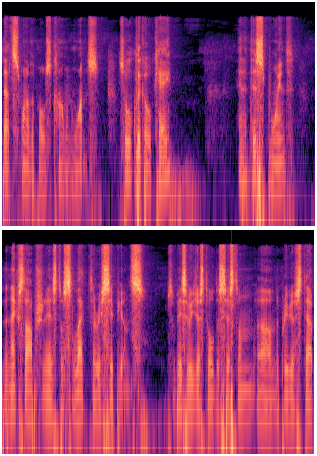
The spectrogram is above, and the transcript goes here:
That's one of the most common ones. So we'll click OK. And at this point, the next option is to select the recipients. So basically we just told the system uh, the previous step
